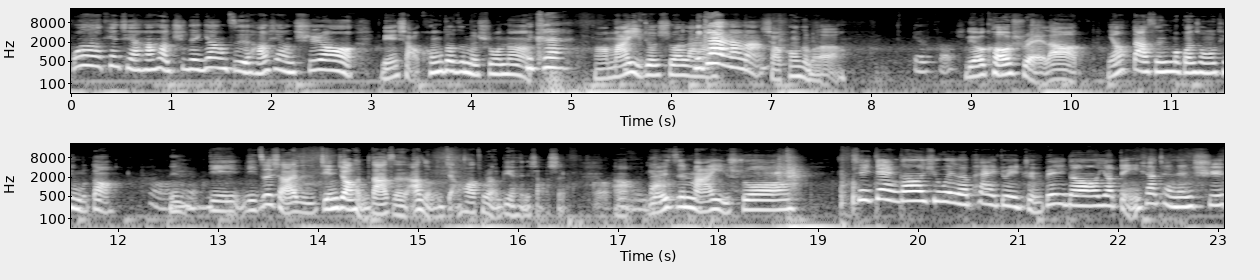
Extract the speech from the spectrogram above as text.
哇，看起来好好吃的样子，好想吃哦！连小空都这么说呢。你看，啊，蚂蚁就说啦，你看了吗？小空怎么了？流口水。流口水了。你要大声，那么观众都听不到。你你你这小孩子尖叫很大声，啊，怎么讲话突然变很小声？啊，有一只蚂蚁说：“这蛋糕是为了派对准备的哦，要等一下才能吃。”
